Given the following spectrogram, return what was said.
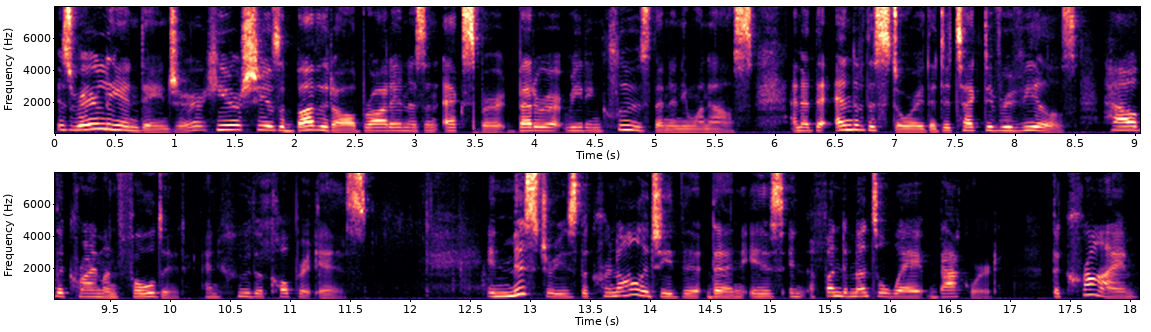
is rarely in danger. He or she is above it all brought in as an expert, better at reading clues than anyone else. And at the end of the story, the detective reveals how the crime unfolded and who the culprit is. In mysteries, the chronology th then is in a fundamental way backward. The crime,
